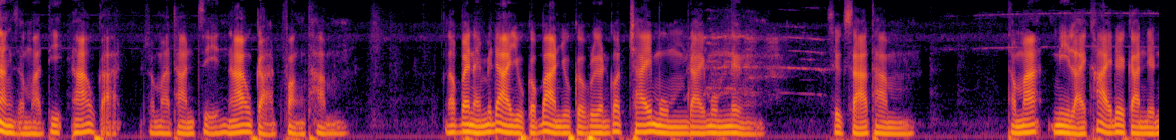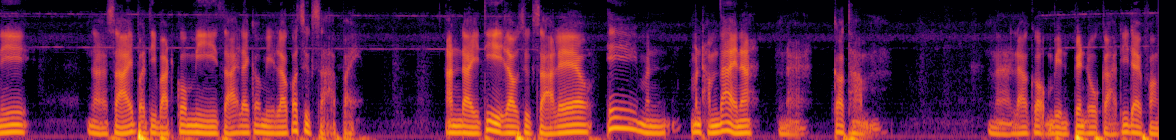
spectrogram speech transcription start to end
นั่งสมาธิหาโอกาส สมาทานศีลหาโอกาสฟังธรรม เราไปไหนไม่ได้อยู่กับบ้านอยู่กับเรือนก็ใช้มุมใดมุมหนึ่ง ศึกษาธรรม ธรรมะมีหลายค่ายด้วยกัน เดี๋ยวนี้นะสายปฏิบัติก็มีสายอะไรก็มีเราก็ศึกษาไป อันใดที่เราศึกษาแล้ว เอ๊ะมันมันทำได้นะนะก็ทำนะแล้วก็เป็นเป็นโอกาสที่ได้ฟัง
